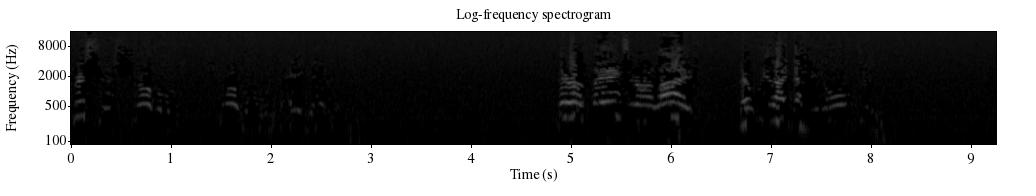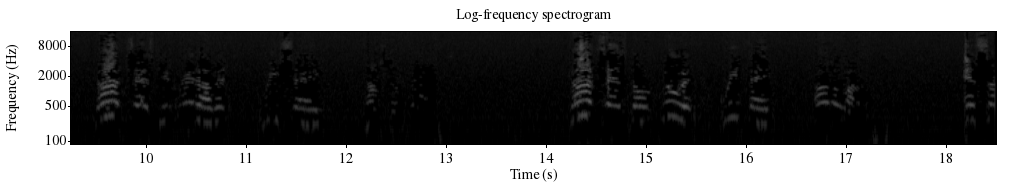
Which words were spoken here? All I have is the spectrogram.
Christians struggle, struggle with Agag. There are things in our life that we like to hang on to. God says, get rid of it. We say, not so fast. God says, don't do it. We think otherwise. And so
